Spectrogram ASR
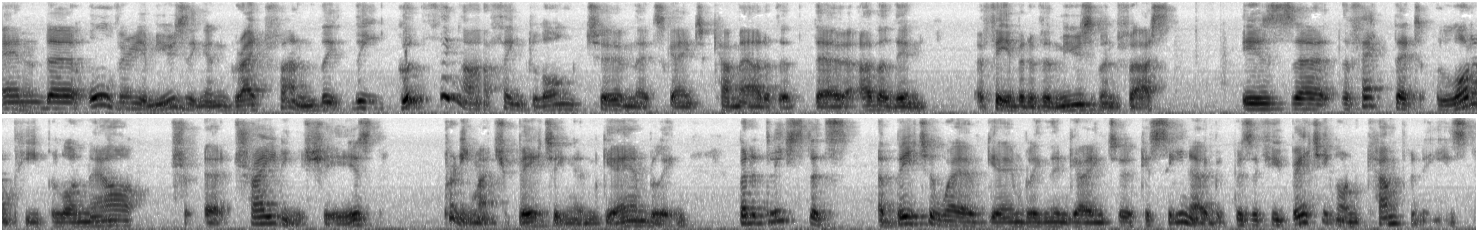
and uh, all very amusing and great fun. The the good thing I think long term that's going to come out of it, other than a fair bit of amusement for us, is uh, the fact that a lot of people are now tr- uh, trading shares, pretty much betting and gambling, but at least it's a better way of gambling than going to a casino because if you're betting on companies,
